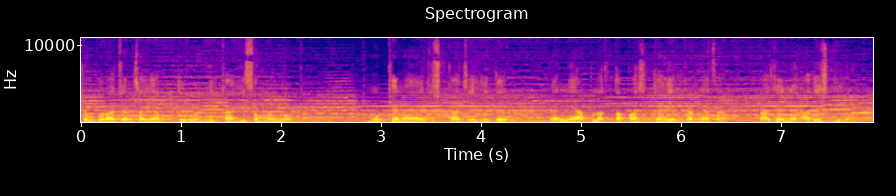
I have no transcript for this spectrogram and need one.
शंभूराजांचा यात दुरूनही काही संबंध नव्हता. मुख्य न्यायाधीश काजी हैदर यांनी आपला तपास जाहीर करण्याचा राजांनी आदेश दिला.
